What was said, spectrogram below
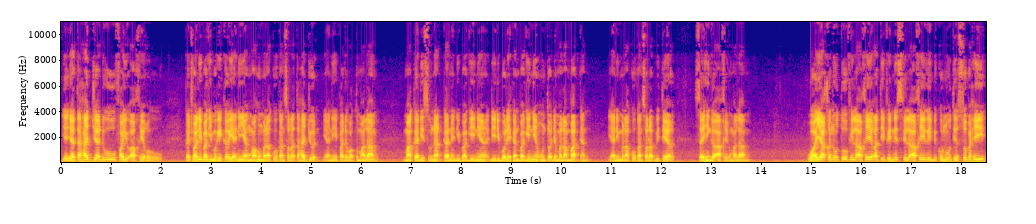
Ya, yatahajjadu fayuakhiruhu. Kecuali bagi mereka yakni yang mahu melakukan solat tahajud yakni pada waktu malam maka disunatkan yakni baginya dibolehkan baginya untuk dia melambatkan yakni melakukan solat witir sehingga akhir malam. Wa yaqnutu fil akhirati fi nisfil akhiri bi kunuti subhi.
